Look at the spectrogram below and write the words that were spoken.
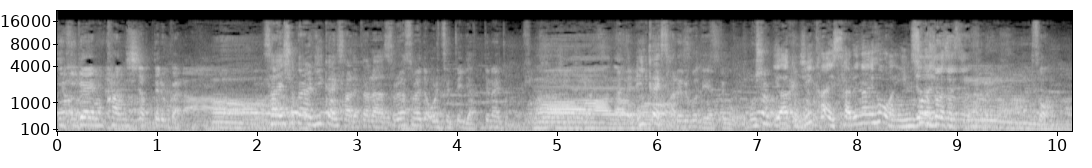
生きがいも感じちゃってるから最初から理解されたらそれはそれで俺絶対やってないと思う。んですよだって理解されることやっても面白くいやあとない理解されない方がいいんじゃないかそうそうそうそう。そう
